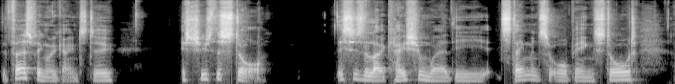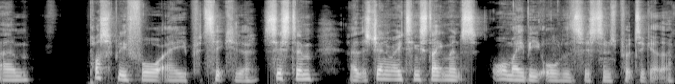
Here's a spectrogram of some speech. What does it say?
The first thing we're going to do is choose the store. This is the location where the statements are all being stored, um, possibly for a particular system uh, that's generating statements, or maybe all of the systems put together.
